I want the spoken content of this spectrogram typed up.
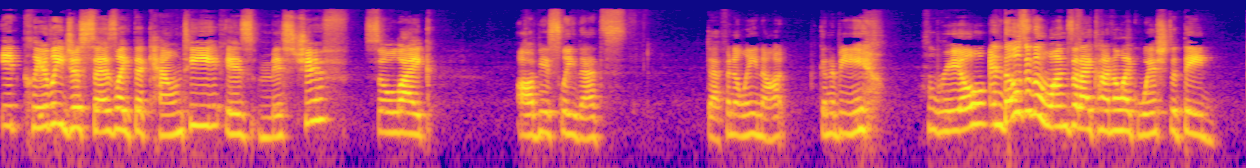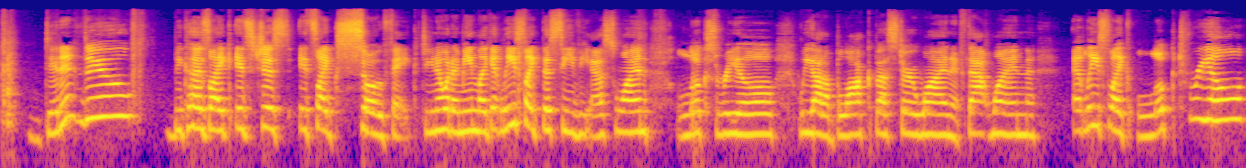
it clearly just says like the county is mischief. So like, obviously that's definitely not gonna be real. And those are the ones that I kind of like wish that they didn't do because like it's just it's like so fake. Do you know what i mean? Like at least like the cvs one looks real. We got a blockbuster one if that one at least like looked real.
